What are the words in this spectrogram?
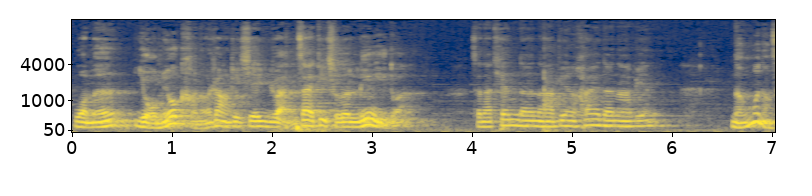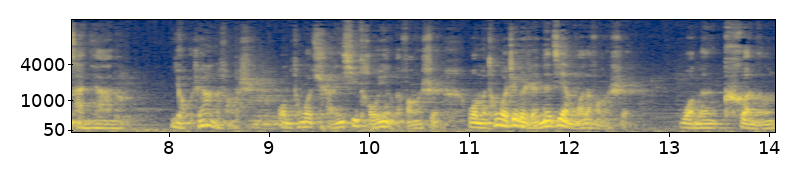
我们有没有可能让这些远在地球的另一端，在那天的那边、海的那边，能不能参加呢？有这样的方式，我们通过全息投影的方式，我们通过这个人的建模的方式，我们可能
